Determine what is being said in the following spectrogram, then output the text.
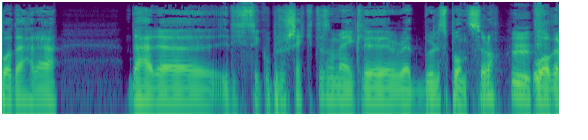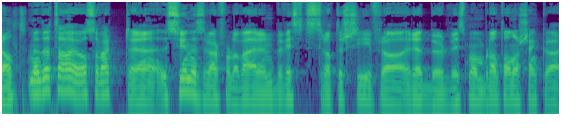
på det her det her eh, risikoprosjektet som egentlig Red Bull sponser, da. Mm. Overalt. Men dette har jo også vært, eh, synes i hvert fall å være en bevisst strategi fra Red Bull. Hvis man bl.a. skjenka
